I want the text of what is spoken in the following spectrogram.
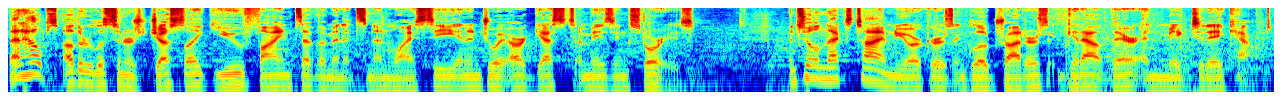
That helps other listeners just like you find 7 Minutes in NYC and enjoy our guests' amazing stories. Until next time, New Yorkers and Globetrotters, get out there and make today count.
